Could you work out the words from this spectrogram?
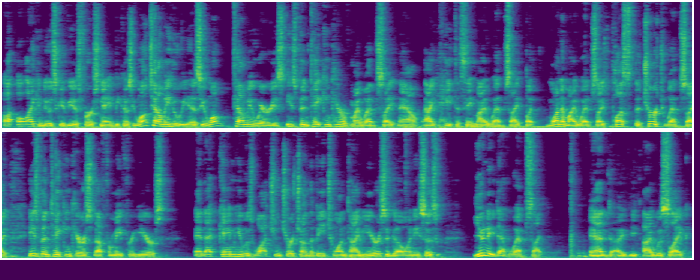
all I can do is give you his first name because he won't tell me who he is. He won't tell me where he's. He's been taking care of my website now. I hate to say my website, but one of my websites plus the church website. He's been taking care of stuff for me for years. And that came. He was watching church on the beach one time years ago, and he says, "You need to have a website." And I, I was like,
